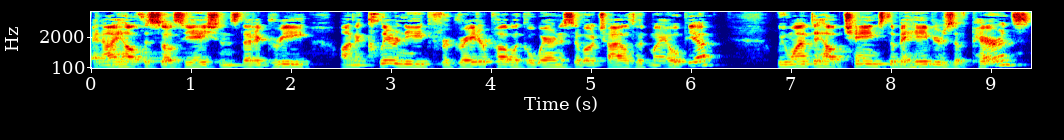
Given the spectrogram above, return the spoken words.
and eye health associations that agree on a clear need for greater public awareness about childhood myopia. We want to help change the behaviors of parents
